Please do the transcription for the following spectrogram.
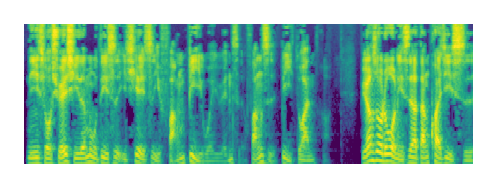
你所学习的目的是一切是以防弊为原则，防止弊端。比方说，如果你是要当会计师，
